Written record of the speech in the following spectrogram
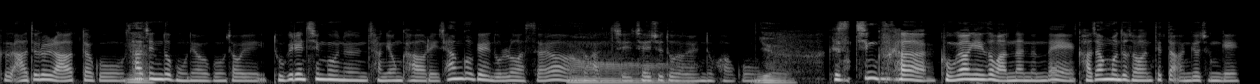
그 아들을 낳았다고 네. 사진도 보내오고 저희 독일인 친구는 작년 가을에 이제 한국에 놀러 왔어요. 그래서 아. 같이 제주도 여행도 가고. 예. 그래서 친구가 공항에서 만났는데 가장 먼저 저한테 딱 안겨준 게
